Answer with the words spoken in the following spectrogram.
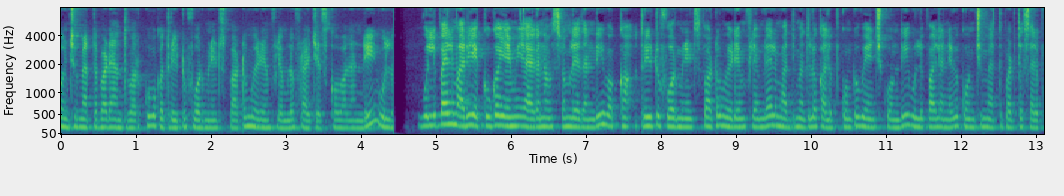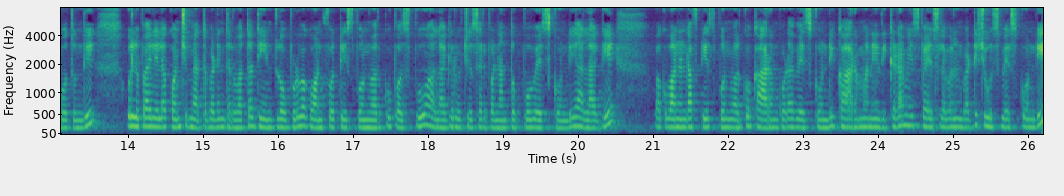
కొంచెం మెత్తబడేంత వరకు ఒక త్రీ టు ఫోర్ మినిట్స్ పాటు మీడియం ఫ్లేమ్లో ఫ్రై చేసుకోవాలండి. ఉల్లి ఉల్లిపాయలు మరీ ఎక్కువగా ఏమీ అవసరం లేదండి. ఒక త్రీ టు ఫోర్ మినిట్స్ పాటు మీడియం ఫ్లేమ్లో ఇలా మధ్య మధ్యలో కలుపుకుంటూ వేయించుకోండి. ఉల్లిపాయలు అనేవి కొంచెం మెత్తపడితే సరిపోతుంది. ఉల్లిపాయలు ఇలా కొంచెం మెత్తబడిన తర్వాత దీంట్లో ఇప్పుడు ఒక వన్ ఫోర్ టీ స్పూన్ వరకు పసుపు అలాగే రుచి సరిపడినంత ఉప్పు వేసుకోండి. అలాగే ఒక వన్ అండ్ హాఫ్ టీ స్పూన్ వరకు కారం కూడా వేసుకోండి. కారం అనేది ఇక్కడ మీ స్పైస్ లెవెల్ని బట్టి చూసి వేసుకోండి.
